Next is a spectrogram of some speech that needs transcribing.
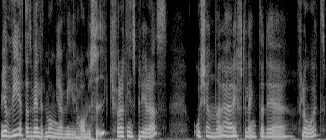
Men jag vet att väldigt många vill ha musik för att inspireras och känna det här efterlängtade flowet.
